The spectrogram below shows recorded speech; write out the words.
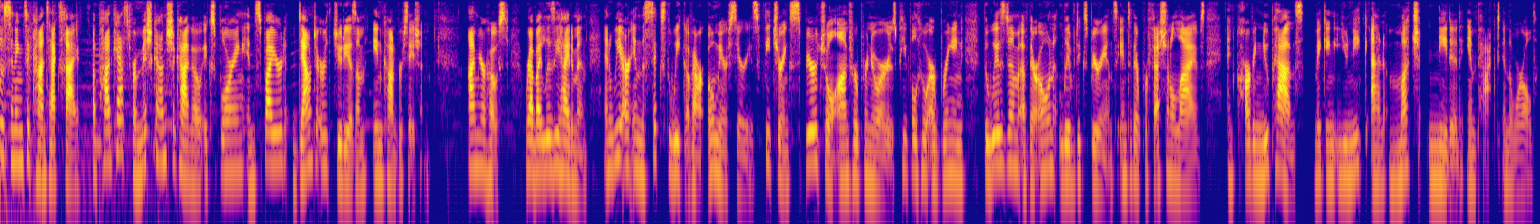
listening to Contact Chai, a podcast from Mishkan Chicago exploring inspired, down to earth Judaism in conversation. I'm your host, Rabbi Lizzi Heydemann, and we are in the sixth week of our Omer series featuring spiritual entrepreneurs, people who are bringing the wisdom of their own lived experience into their professional lives and carving new paths, making unique and much needed impact in the world.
